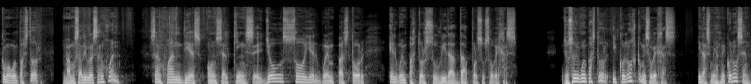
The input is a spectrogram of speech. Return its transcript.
como buen pastor? Vamos al libro de San Juan. San Juan 10, 11 al 15. Yo soy el buen pastor, el buen pastor su vida da por sus ovejas. Yo soy el buen pastor y conozco mis ovejas, y las mías me conocen.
